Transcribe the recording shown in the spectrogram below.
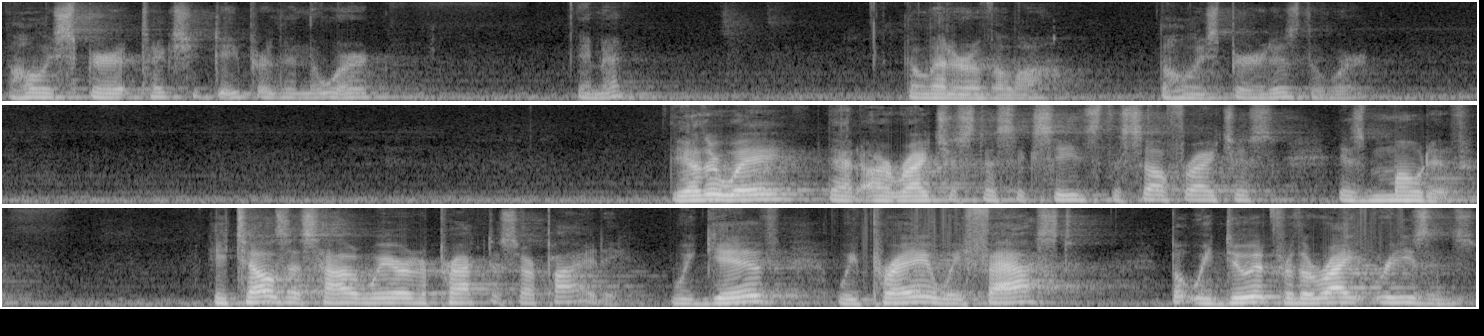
The Holy Spirit takes you deeper than the Word. Amen? The letter of the law. The Holy Spirit is the Word. The other way that our righteousness exceeds the self righteous is motive. He tells us how we are to practice our piety. We give, we pray, we fast, but we do it for the right reasons.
